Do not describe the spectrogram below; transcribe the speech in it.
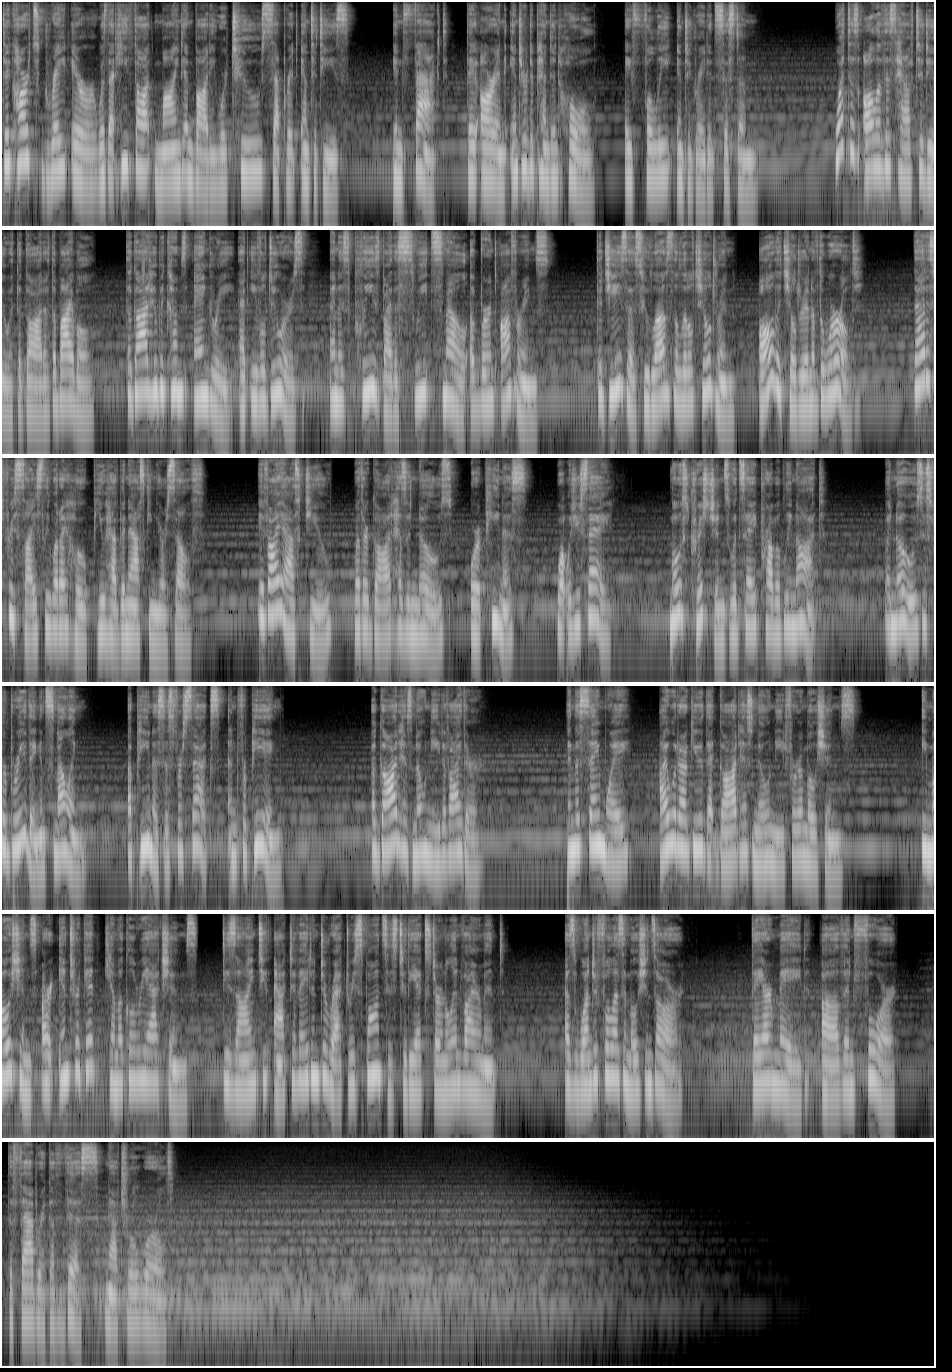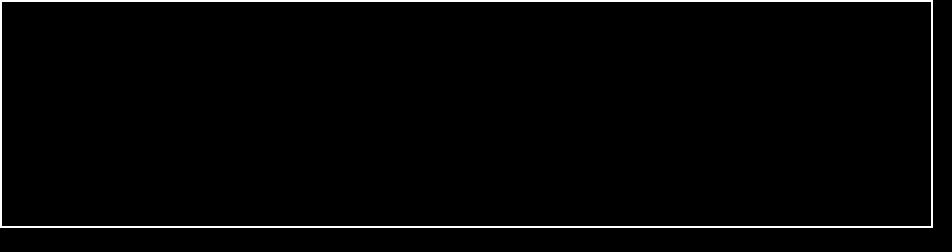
Descartes' great error was that he thought mind and body were two separate entities. In fact, they are an interdependent whole a fully integrated system. What does all of this have to do with the God of the Bible? The God who becomes angry at evildoers and is pleased by the sweet smell of burnt offerings. The Jesus who loves the little children, all the children of the world. That is precisely what I hope you have been asking yourself. If I asked you whether God has a nose or a penis, what would you say? Most Christians would say probably not. A nose is for breathing and smelling. A penis is for sex and for peeing. A God has no need of either. In the same way, I would argue that God has no need for emotions. Emotions are intricate chemical reactions designed to activate and direct responses to the external environment. As wonderful as emotions are, they are made of and for the fabric of this natural world.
